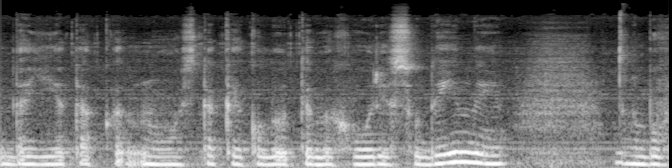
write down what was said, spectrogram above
дає так, ну, ось таке, коли у тебе хворі судини. Буває.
